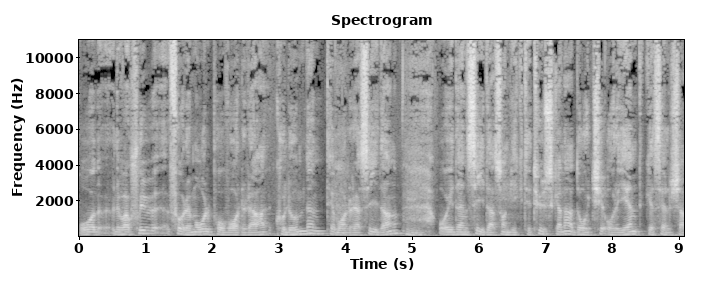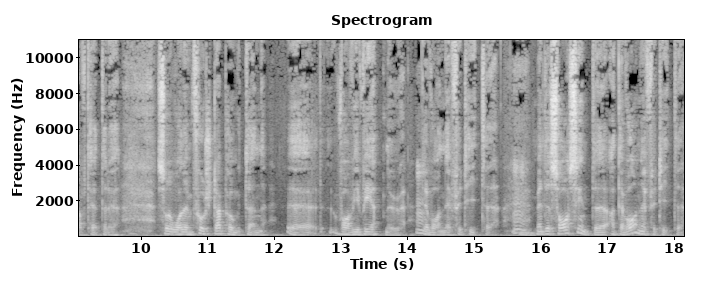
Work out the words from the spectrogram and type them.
Och det var sju föremål på vardera kolumnen till vardera sidan. Mm. Och i den sida som gick till tyskarna, Deutsche Orientgesellschaft hette det, så var den första punkten eh, vad vi vet nu, mm. det var Nefertite. Mm. Men det sades inte att det var Nefertite.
